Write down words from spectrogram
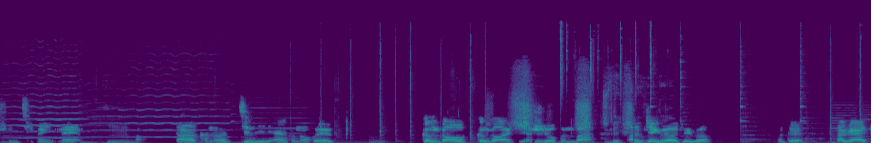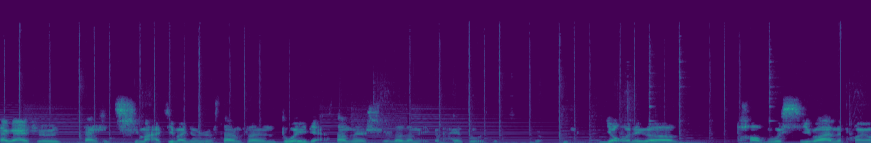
十七分以内。嗯啊，当然可能近几年可能会更高更高一些，十六分半。对啊，这个这个，啊，对，大概大概是，但是起码基本就是三分多一点，三分十的这么一个配速，就有这个。跑步习惯的朋友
